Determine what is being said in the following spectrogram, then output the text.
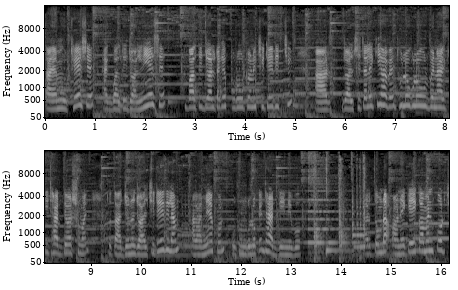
তাই আমি উঠে এসে এক বালতি জল নিয়ে এসে বালতির জলটাকে পুরো উঠোনে ছিটিয়ে দিচ্ছি। আর জল ছিটালে কি হবে? ধুলোগুলো উঠবে না আর কি ঝাড় দেওয়ার সময়। তো তার জন্য জল ছিটিয়ে দিলাম। আর আমি এখন উঠোনগুলোকে ঝাড় দিয়ে নেব। আর তোমরা অনেকেই কমেন্ট করছ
